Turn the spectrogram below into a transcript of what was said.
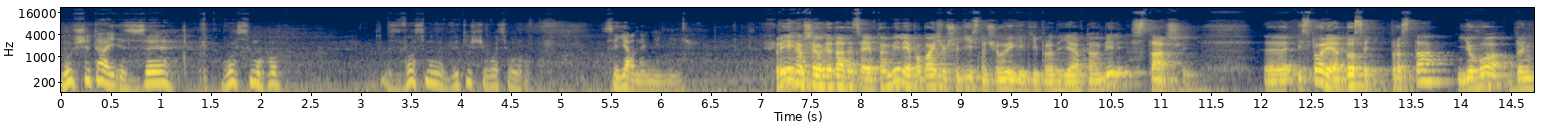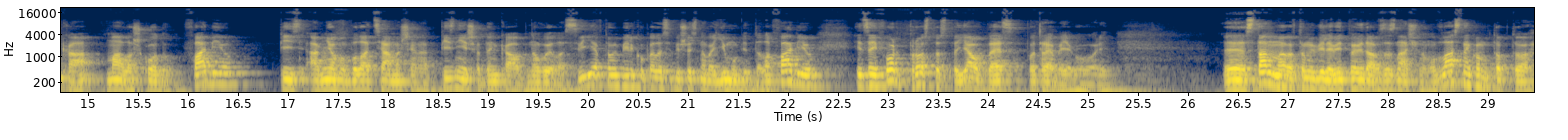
Ну, вважай, з 8 з 8 2008 року. Це я на ній їжджу. Приїхавши оглядати цей автомобіль, я побачив, що дійсно чоловік, який продає автомобіль, старший. Е, історія досить проста. Його донька мала шкоду Фабію, піз- а в нього була ця машина. Пізніше донька обновила свій автомобіль, купила собі щось нове, йому віддала Фабію. І цей Форд просто стояв без потреби, як говорять. Е, Стан автомобіля відповідав зазначеному власником, тобто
